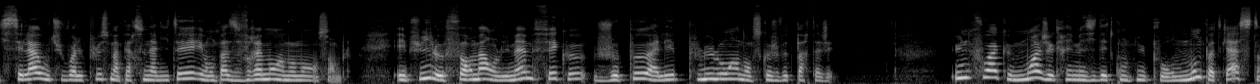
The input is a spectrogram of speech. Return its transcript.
c'est là où tu vois le plus ma personnalité et on passe vraiment un moment ensemble. Et puis le format en lui-même fait que je peux aller plus loin dans ce que je veux te partager. Une fois que moi j'ai créé mes idées de contenu pour mon podcast,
